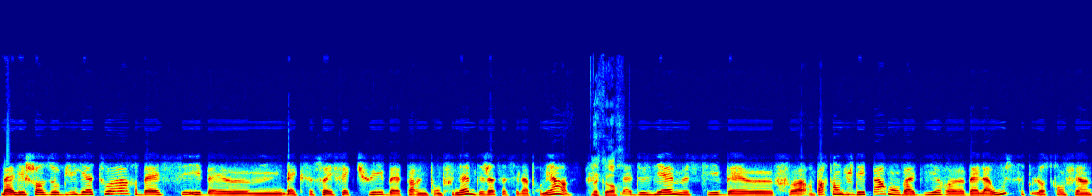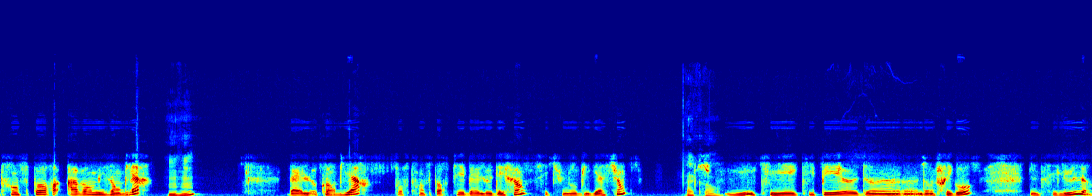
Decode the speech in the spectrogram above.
Bah, les choses obligatoires, bah, c'est bah, euh, bah, que ça soit effectué par une pompe funèbre. Déjà, ça c'est la première. D'accord. La deuxième, c'est euh, en partant du départ, on va dire euh, la housse lorsqu'on fait un transport avant mise en bière. Mhm. Bah, le corbillard pour transporter bah, le défunt, c'est une obligation. D'accord. qui, qui est équipé euh, d'un frigo, d'une cellule.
